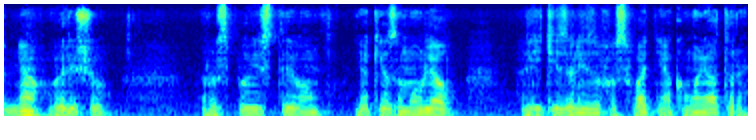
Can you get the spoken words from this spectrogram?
дня, вирішив розповісти вам, як я замовляв літі залізофосфатні акумулятори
